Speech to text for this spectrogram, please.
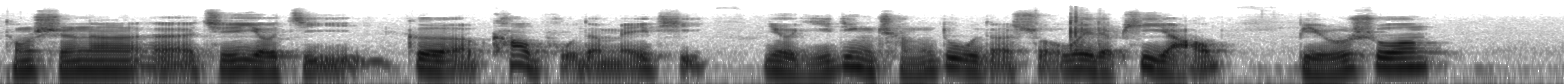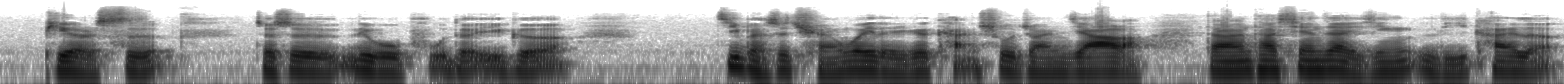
同时呢，呃，其实有几个靠谱的媒体有一定程度的所谓的辟谣，比如说皮尔斯，这是利物浦的一个基本是权威的一个砍树专家了。当然，他现在已经离开了。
